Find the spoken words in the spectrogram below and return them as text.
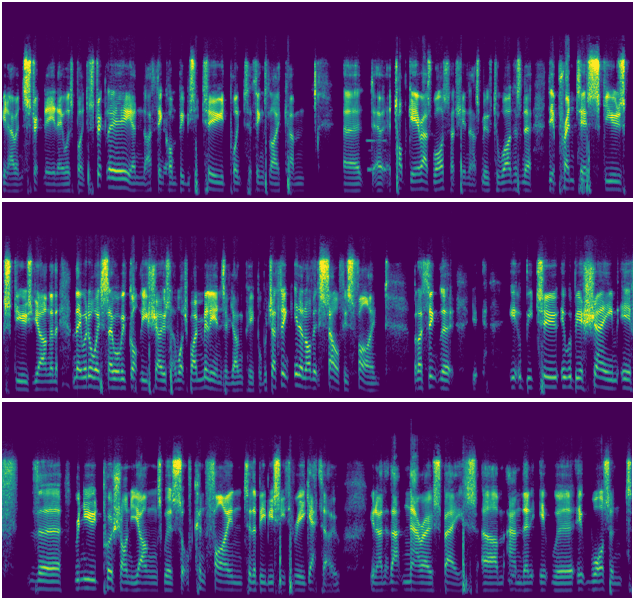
you know. And Strictly, they always point to Strictly, and I think yeah. on BBC Two you'd point to things like um, uh, uh, Top Gear as was actually, and that's moved to one, hasn't it? The Apprentice skews skews young, and, and they would always say, "Well, we've got these shows that are watched by millions of young people," which I think in and of itself is fine, but I think that it would be too it would be a shame if the renewed push on youngs was sort of confined to the BBC Three ghetto, you know, that that narrow space, um, and that it were it wasn't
